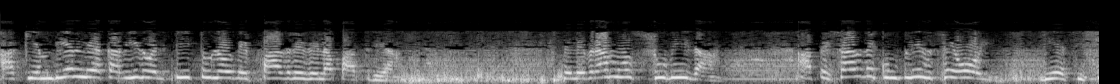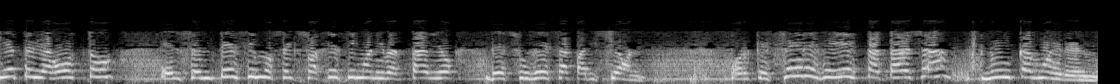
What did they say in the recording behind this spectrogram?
a quien bien le ha cabido el título de Padre de la Patria. Celebramos su vida, a pesar de cumplirse hoy, 17 de agosto, el centésimo sexuagésimo aniversario de su desaparición, porque seres de esta talla nunca mueren.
